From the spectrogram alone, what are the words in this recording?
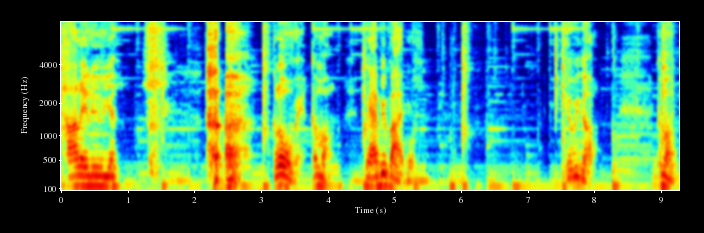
Hallelujah. Glory. Come on. Grab your Bible. Here we go. Come on.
